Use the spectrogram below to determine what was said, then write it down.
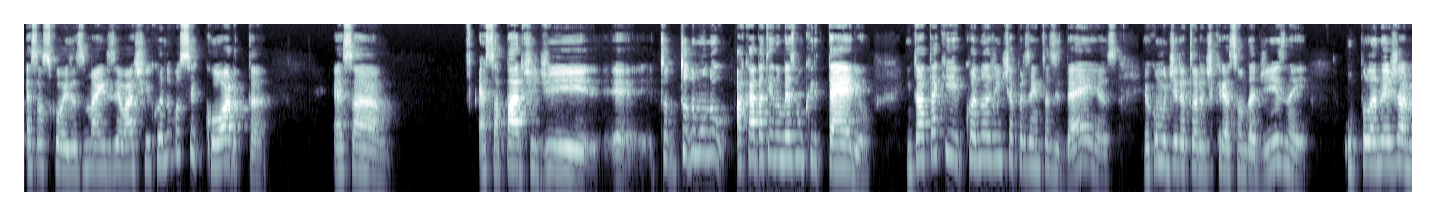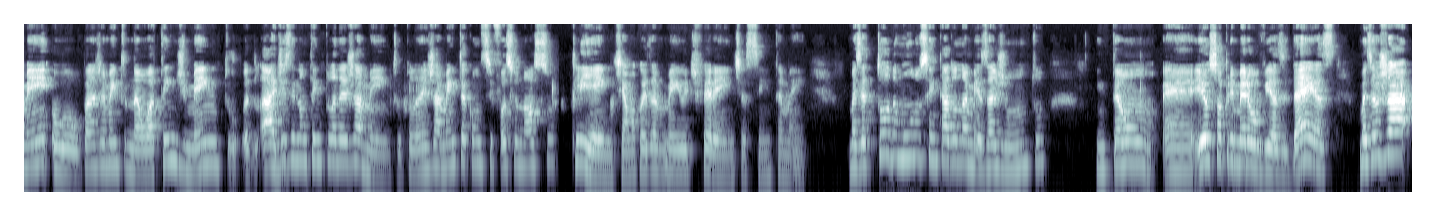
essas coisas, mas eu acho que quando você corta essa essa parte de é, todo mundo acaba tendo o mesmo critério. Então até que quando a gente apresenta as ideias, eu como diretora de criação da Disney, o planejamento, o planejamento não, o atendimento, a Disney não tem planejamento. O planejamento é como se fosse o nosso cliente, é uma coisa meio diferente assim também. Mas é todo mundo sentado na mesa junto. Então, é, eu sou a primeira a ouvir as ideias, mas eu já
